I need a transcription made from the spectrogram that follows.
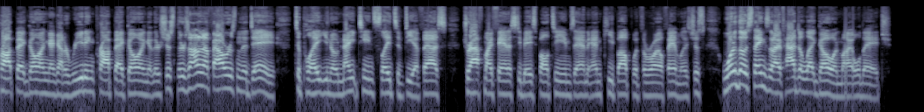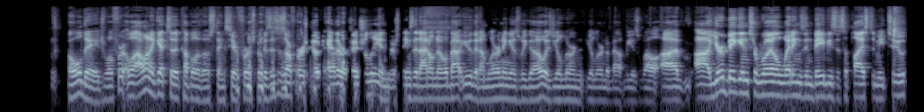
prop bet going. I got a reading prop bet going. And there's just there's not enough hours in the day to play, you know, 19 slates of DFS, draft my fantasy baseball teams and and keep up with the royal family. It's just one of those things that I've had to let go in my old age. Old age. Well, for, well, I want to get to a couple of those things here first because this is our first show together officially, and there's things that I don't know about you that I'm learning as we go. As you'll learn, you'll learn about me as well. Uh, uh, you're big into royal weddings and babies. This applies to me too.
